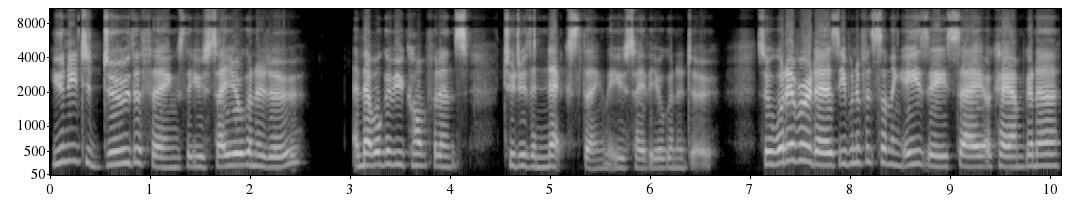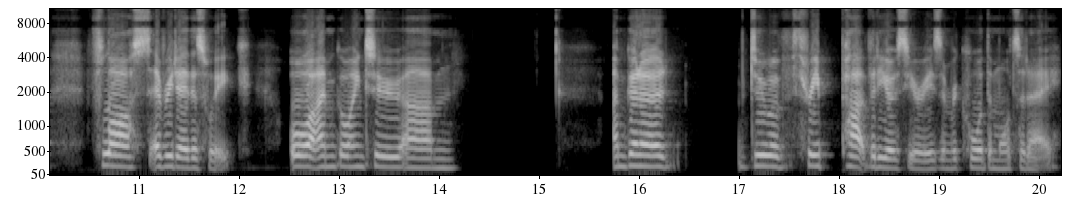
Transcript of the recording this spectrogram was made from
You need to do the things that you say you're going to do, and that will give you confidence to do the next thing that you say that you're going to do. So, whatever it is, even if it's something easy, say, okay, I'm going to floss every day this week, or I'm going to, um, I'm going to do a three part video series and record them all today.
